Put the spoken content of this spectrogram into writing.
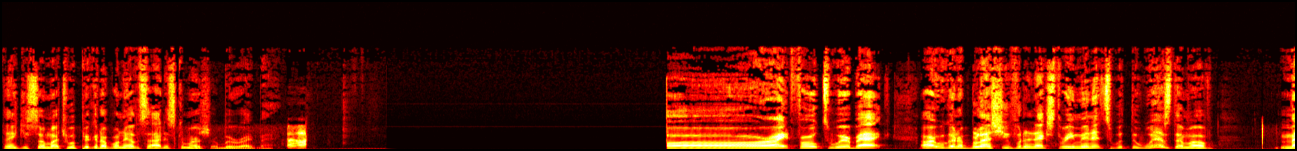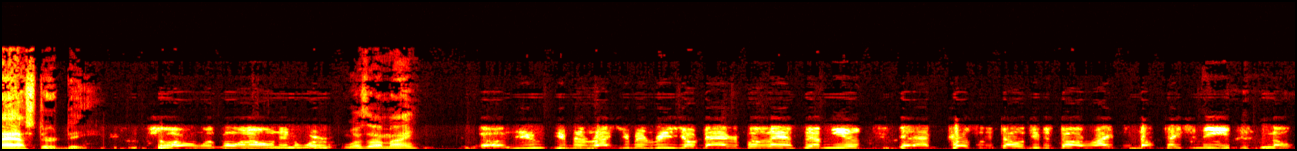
Thank you so much. We'll pick it up on the other side of this commercial. We'll be right back. Uh-huh. All right, folks, we're back. All right, we're going to bless you for the next three minutes with the wisdom of Master D. Shalom, what's going on in the world? What's up, man? Uh, you you've been right. You've been reading your diary for the last seven years. That I personally told you to start writing Don't notation in. no,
